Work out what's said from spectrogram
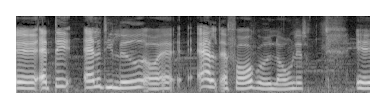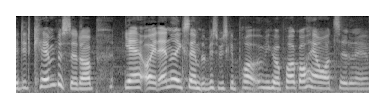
Øh, at det alle de led og øh, alt er foregået lovligt. Øh, det er et kæmpe setup. Ja, og et andet eksempel, hvis vi skal prøve, vi kan jo prøve at gå herover til, øh,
